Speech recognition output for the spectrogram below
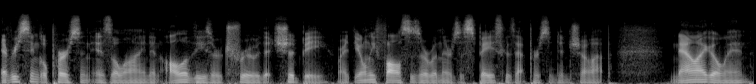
every single person is aligned and all of these are true that should be, right? The only falses are when there's a space because that person didn't show up. Now I go in,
